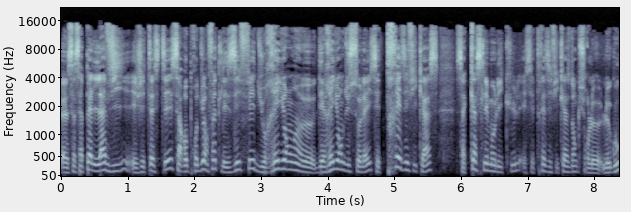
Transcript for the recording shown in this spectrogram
Euh, ça s'appelle La Vie et j'ai testé. Ça reproduit en fait les effets du rayon, euh, des rayons du soleil. C'est très efficace. Ça casse les molécules et c'est très efficace donc sur le, le goût.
